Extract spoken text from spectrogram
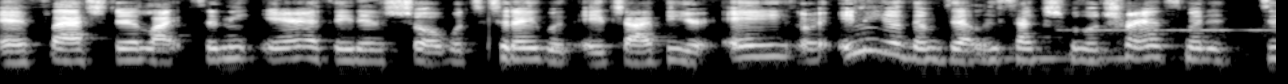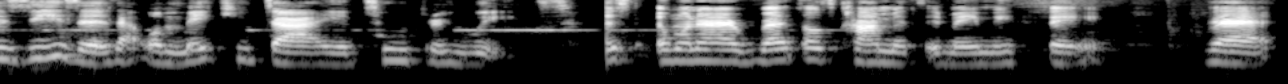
and flash their lights in the air if they didn't show up today with hiv or aids or any of them deadly sexually transmitted diseases that will make you die in two three weeks. And when i read those comments it made me think that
